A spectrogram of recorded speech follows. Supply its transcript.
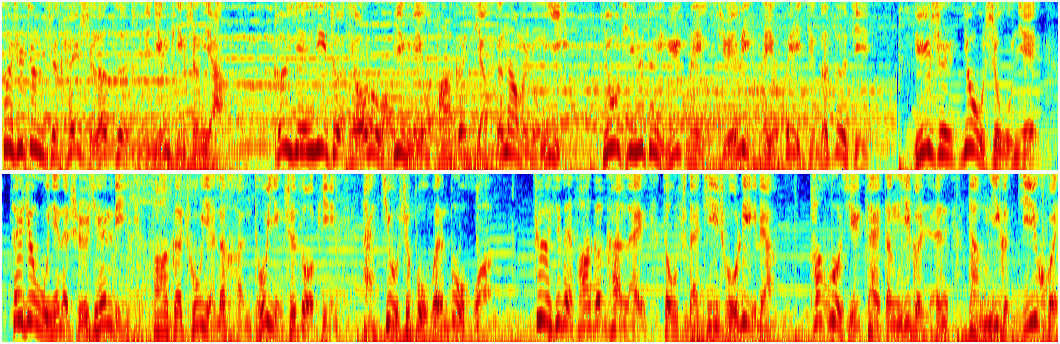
算是正式开始了自己的荧屏生涯。可演艺这条路并没有发哥想的那么容易。尤其是对于没有学历、没有背景的自己，于是又是五年。在这五年的时间里，发哥出演了很多影视作品，但就是不温不火。这些在发哥看来都是在基础力量，他或许在等一个人、等一个机会，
